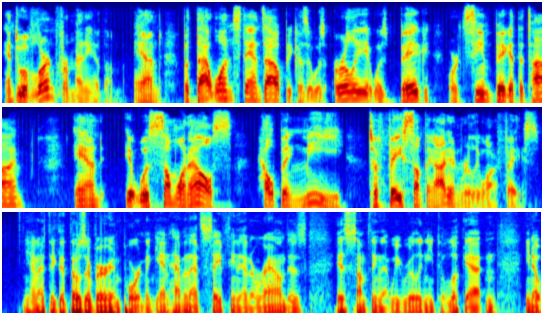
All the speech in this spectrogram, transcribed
and to have learned from many of them. And but that one stands out because it was early, it was big, or it seemed big at the time, and it was someone else helping me to face something I didn't really want to face. Yeah, and I think that those are very important. Again, having that safety net around is is something that we really need to look at. And you know,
